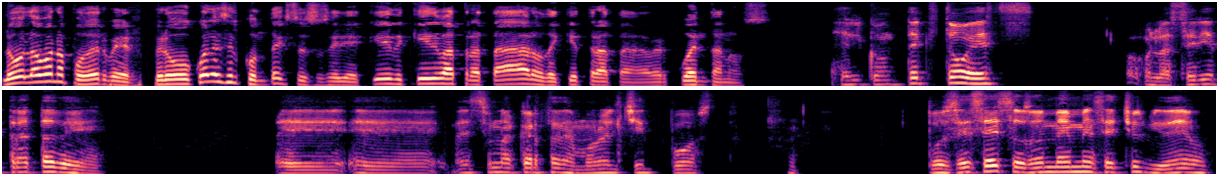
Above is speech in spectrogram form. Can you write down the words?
lo, lo van a poder ver pero cuál es el contexto de su serie ¿Qué, de qué va a tratar o de qué trata a ver cuéntanos El contexto es, o la serie trata de, eh, eh, es una carta de amor al cheat post. Pues es eso, son memes hechos video.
